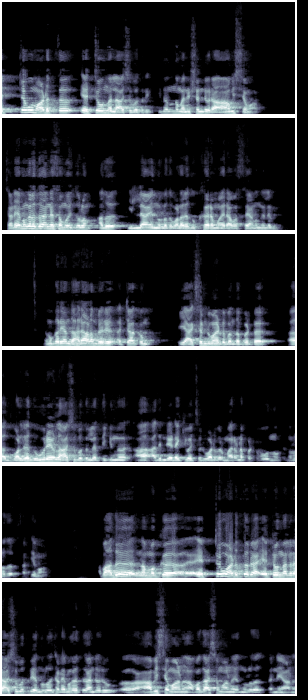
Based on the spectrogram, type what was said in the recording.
ഏറ്റവും അടുത്ത് ഏറ്റവും നല്ല ആശുപത്രി ഇതൊന്നും മനുഷ്യന്റെ ഒരു ആവശ്യമാണ്. ചടയമംഗലത്ത് തന്നെ സംബന്ധിച്ചോളം അത് ഇല്ല എന്നുള്ളത് വളരെ ദുഃഖകരമായ ഒരു അവസ്ഥയാണ് നിലവിൽ. നമുക്കറിയാം ധാരാളം പേര് അറ്റാക്കും ഈ ആക്സിഡന്റുമായിട്ട് ബന്ധപ്പെട്ട് വളരെ ദൂരെയുള്ള ആശുപത്രിയിൽ എത്തിക്കുന്ന അതിന്റെ ഇടയ്ക്ക് വെച്ച് ഒരുപാട് പേർ മരണപ്പെട്ടു പോകുന്നു എന്നുള്ളത് സത്യമാണ്. അപ്പൊ അത് നമുക്ക് ഏറ്റവും അടുത്തൊരു ഏറ്റവും നല്ലൊരു ആശുപത്രി എന്നുള്ളത് ചടയമംഗലത്തുകാരന്റെ ഒരു ആവശ്യമാണ് അവകാശമാണ് എന്നുള്ളത് തന്നെയാണ്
